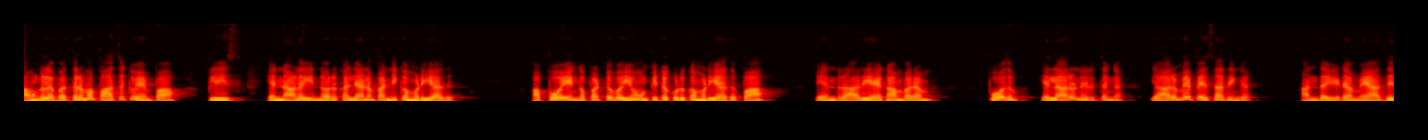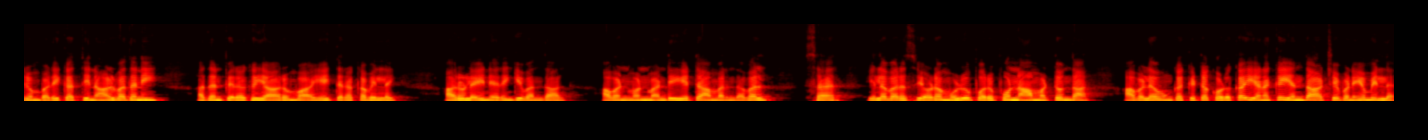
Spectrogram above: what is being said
அவங்கள பத்திரமா பார்த்துக்குவேன்ப்பா ப்ளீஸ் என்னால் இன்னொரு கல்யாணம் பண்ணிக்க முடியாது. அப்போ எங்க பட்டுவையும் உன்கிட்ட கொடுக்க முடியாதுப்பா என்றார் ஏகாம்பரம். போதும் எல்லாரும் நிறுத்துங்க யாருமே பேசாதீங்க அந்த இடமே அதிரும்படி கத்தினாள் வதனி. அதன் பிறகு யாரும் வாயை திறக்கவில்லை. அருளை நெருங்கி வந்தாள். அவன் முன் மண்டியிட்டு அமர்ந்தவள் சார் இளவரசியோட முழு பொறுப்பும் நான் மட்டும்தான். அவளை உங்ககிட்ட கொடுக்க எனக்கு எந்த ஆட்சேபனையும் இல்லை.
